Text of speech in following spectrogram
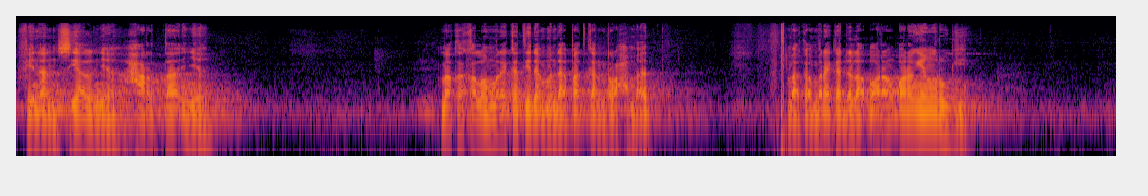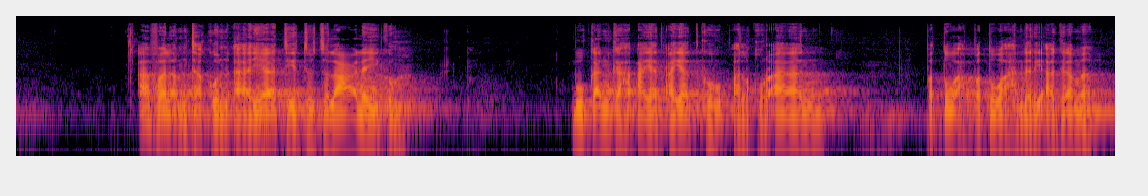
finansialnya, hartanya maka kalau mereka tidak mendapatkan rahmat maka mereka adalah orang-orang yang rugi. Afalam takun ayati tutla alaikum? Bukankah ayat-ayatku Al-Quran petuah-petuah dari agama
